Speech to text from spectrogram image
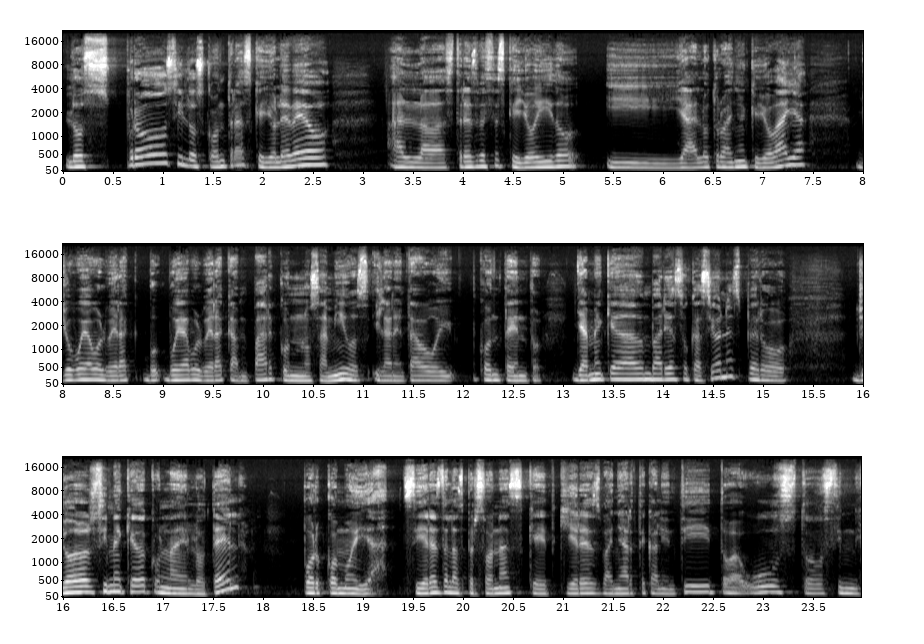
los pros y los contras que yo le veo a las tres veces que yo he ido y ya el otro año que yo vaya, yo voy a volver a, voy a, volver a acampar con unos amigos y la neta voy contento. Ya me he quedado en varias ocasiones, pero yo sí me quedo con la del hotel por comodidad. Si eres de las personas que quieres bañarte calientito, a gusto, sin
